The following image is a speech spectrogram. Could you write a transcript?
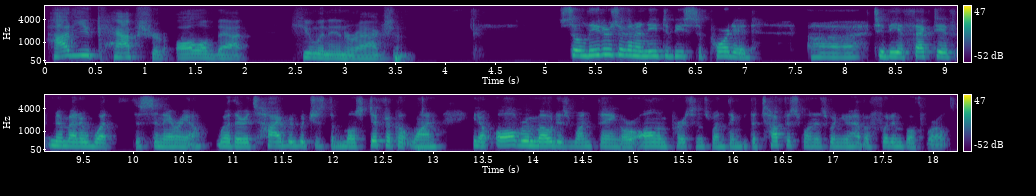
how do you capture all of that human interaction? So leaders are going to need to be supported uh, to be effective no matter what the scenario, whether it's hybrid, which is the most difficult one. You know, all remote is one thing or all in person is one thing, but the toughest one is when you have a foot in both worlds.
